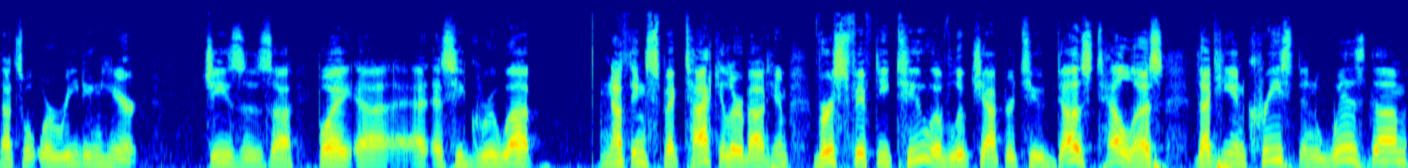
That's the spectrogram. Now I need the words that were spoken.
that's what we're reading here. Jesus, uh, boy, uh, as he grew up, nothing spectacular about him. Verse 52 of Luke chapter 2 does tell us that he increased in wisdom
